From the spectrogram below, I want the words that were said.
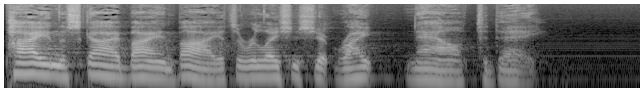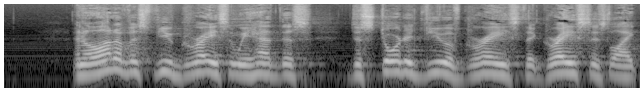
pie in the sky by and by, it's a relationship right now, today. And a lot of us view grace, and we have this distorted view of grace that grace is like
